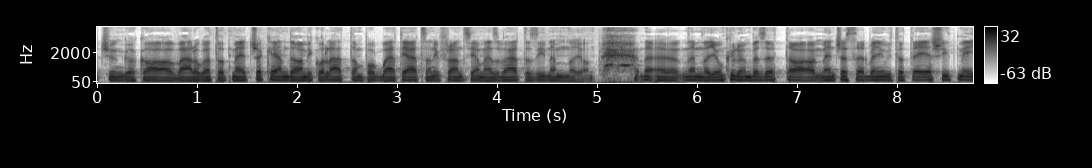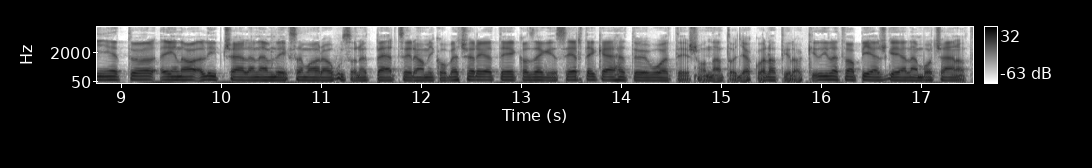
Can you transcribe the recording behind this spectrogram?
csüngök a válogatott meccseken, de amikor láttam Pogbát játszani francia mezbe, hát az így nem nagyon, nem nagyon különbözött a Manchesterben nyújtott teljesítményétől. Én a Lipcse ellen emlékszem arra a 25 percére, amikor becserélték, az egész értékelhető volt, és onnantól gyakorlatilag, illetve a PSG ellen, bocsánat,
